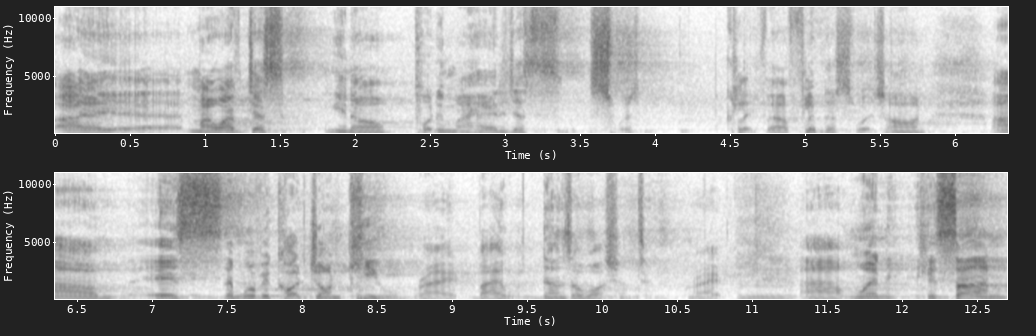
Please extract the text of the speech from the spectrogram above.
I uh, my wife just you know put in my head, just switch, click, uh, flip the switch on. Um, it's the movie called John Q, right, by Denzel Washington, right? Uh, when his son,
